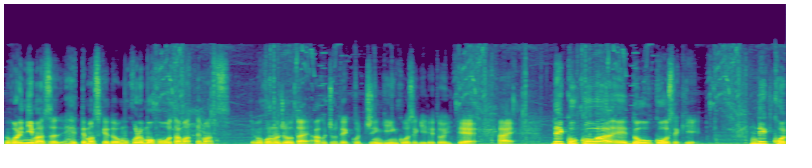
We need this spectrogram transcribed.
これ2マス減ってますけどもこれもほぼ溜まってます。でもこの状態。あちょっと待ってこっちに銀鉱石入れといて。はい。でここは、えー、銅鉱石。でこっ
